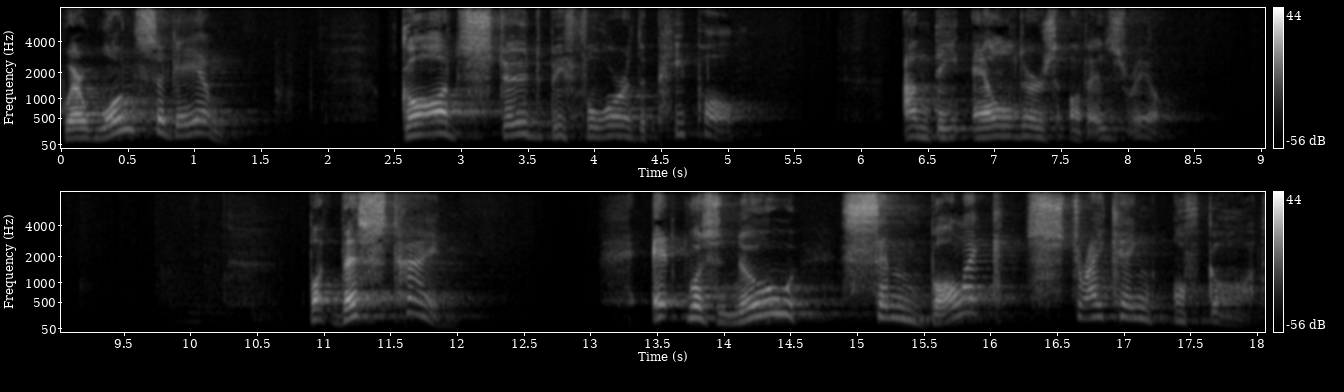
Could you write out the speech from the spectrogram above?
where once again God stood before the people and the elders of Israel. But this time, it was no symbolic striking of God,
